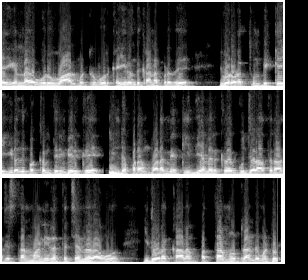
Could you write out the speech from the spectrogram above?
கைகள்ல ஒரு வாள் மற்றும் ஒரு கயிறு வந்து காணப்படுது. இவரோட தும்பிக்கை இடது பக்கம் திரும்பி இருக்கு இந்த படம் வடமேற்கு இந்தியால இருக்கிற குஜராத் ராஜஸ்தான் மாநிலத்தை சேர்ந்ததாகவும் இதோட காலம் பத்தாம் நூற்றாண்டு மற்றும்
